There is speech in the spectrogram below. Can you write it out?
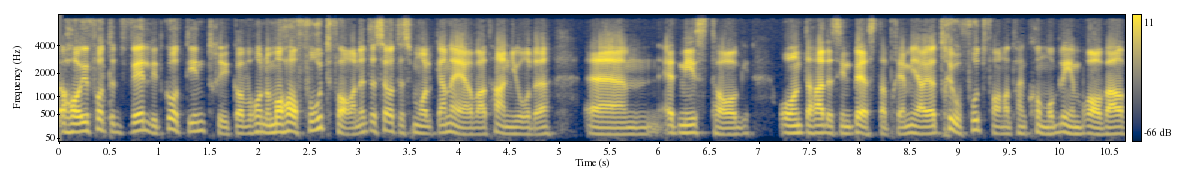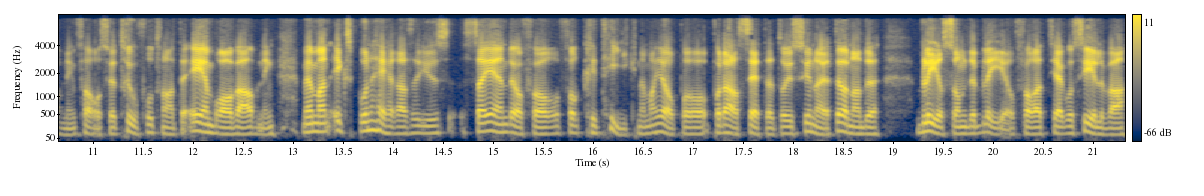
har ju fått ett väldigt gott intryck av honom och har fortfarande inte så att det smolkar ner va, att han gjorde eh, ett misstag och inte hade sin bästa premiär. Jag tror fortfarande att han kommer att bli en bra värvning för oss. Jag tror fortfarande att det är en bra värvning. Men man exponerar sig, ju, sig ändå för, för kritik när man gör på, på det här sättet och i synnerhet då när det blir som det blir för att Thiago Silva,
